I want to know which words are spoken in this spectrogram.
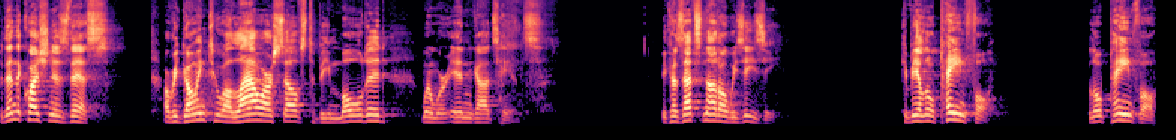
But then the question is this Are we going to allow ourselves to be molded when we're in God's hands? Because that's not always easy. Can be a little painful. A little painful.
